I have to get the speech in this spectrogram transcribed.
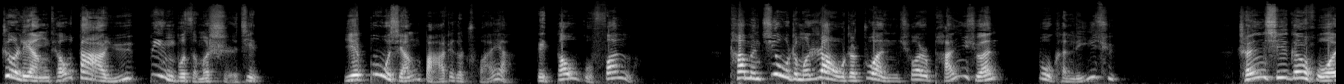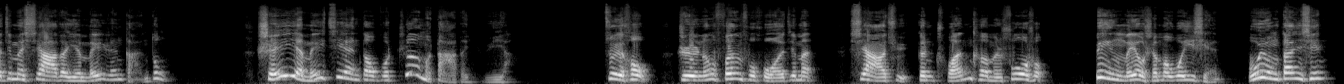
这两条大鱼并不怎么使劲，也不想把这个船呀给捣鼓翻了，他们就这么绕着转圈盘旋，不肯离去。陈曦跟伙计们吓得也没人敢动，谁也没见到过这么大的鱼呀。最后只能吩咐伙计们下去跟船客们说说，并没有什么危险，不用担心，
